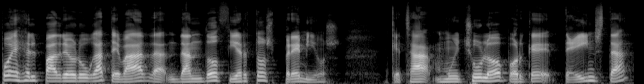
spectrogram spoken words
pues el padre oruga te va dando ciertos premios. Que está muy chulo porque te insta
